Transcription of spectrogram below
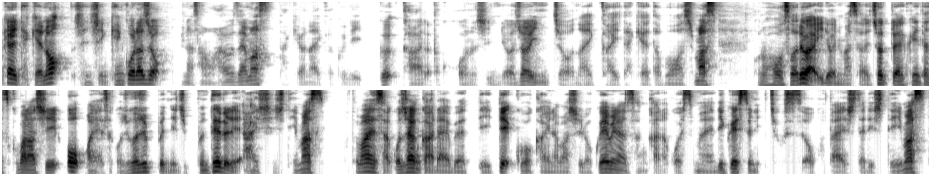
科医竹の心身健康ラジオ。皆さんおはようございます。竹尾内科クリニック、川田と心の診療所院長内科医竹と申します。この放送では医療にまつわるちょっと役に立つ小話を毎朝5時50分で10分程度で配信しています。毎朝5時半からライブやっていて、公開生収録や皆さんからのご質問やリクエストに直接お答えしたりしています。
